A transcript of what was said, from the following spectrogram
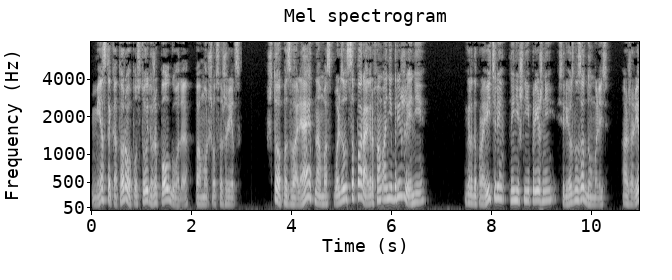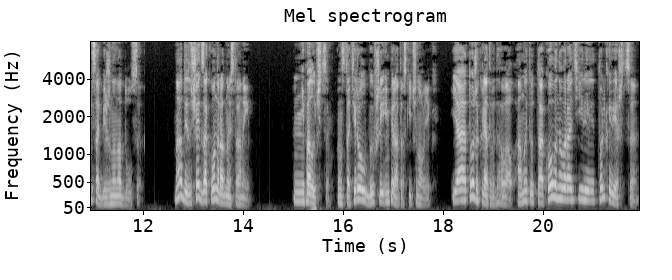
Место которого пустует уже полгода, поморщился жрец. Что позволяет нам воспользоваться параграфом о небрежении. Городоправители, нынешние и прежние, серьезно задумались а жрец обиженно надулся. Надо изучать закон родной страны. Не получится, констатировал бывший императорский чиновник. Я тоже клятвы давал, а мы тут такого наворотили, только вешаться.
